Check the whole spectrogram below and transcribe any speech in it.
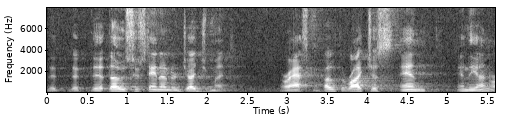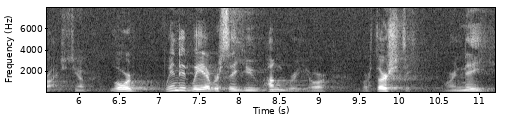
that, that, that those who stand under judgment are asking, both the righteous and, and the unrighteous. You know, Lord, when did we ever see you hungry or, or thirsty or in need?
